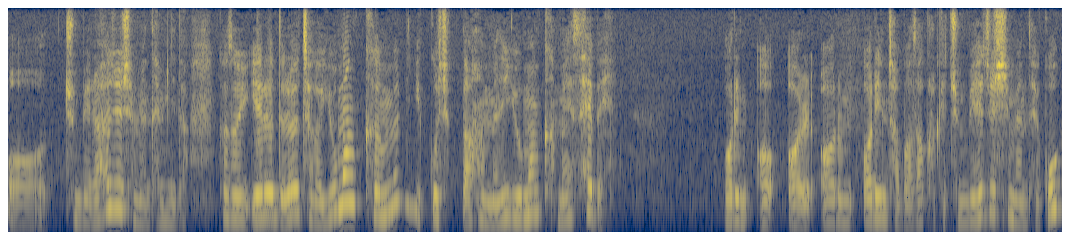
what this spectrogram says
어, 준비를 해주시면 됩니다. 그래서 예를 들어 제가 요만큼을 입고 싶다 하면 요만큼의 3배 어림, 어, 얼, 얼음, 어림 잡아서 그렇게 준비해 주시면 되고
